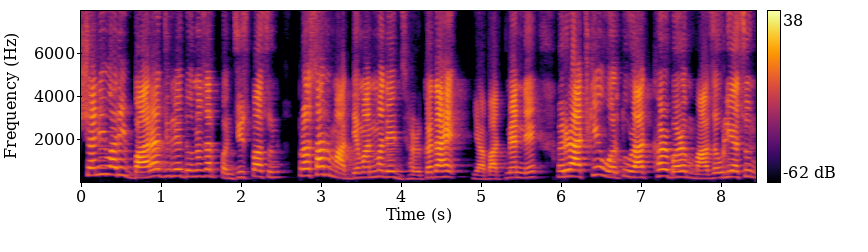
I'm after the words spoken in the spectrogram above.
शनिवारी बारा जुलै दोन हजार पंचवीसपासून प्रसार माध्यमांमध्ये झळकत आहे. या बातम्यांनी राजकीय वर्तुळात खळबळ माजवली असून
